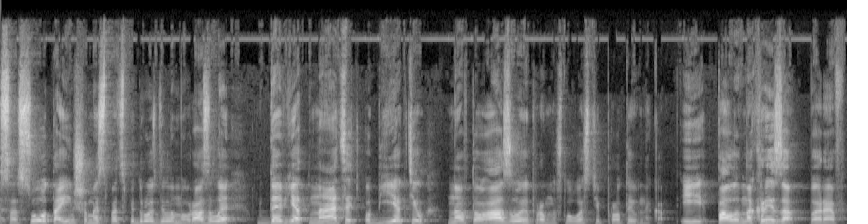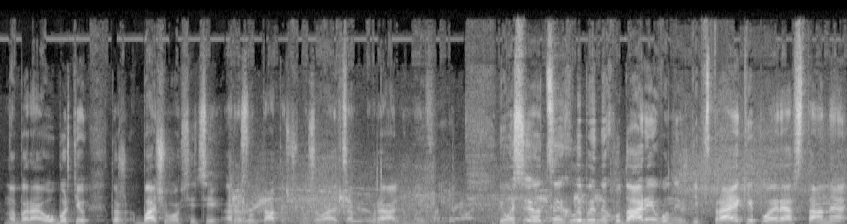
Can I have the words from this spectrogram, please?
ССО та іншими спецпідрозділами уразили 19 об'єктів нафтогазової промисловості противника. І паливна криза РФ набирає обертів. Тож бачимо всі ці результати, що називаються в реальному ефірі. І ось е, цих глибинних ударів, вони ж діпстрайки по РФ стане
